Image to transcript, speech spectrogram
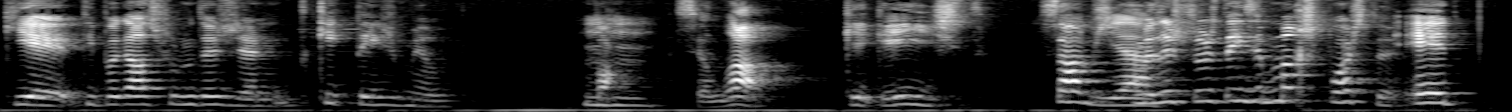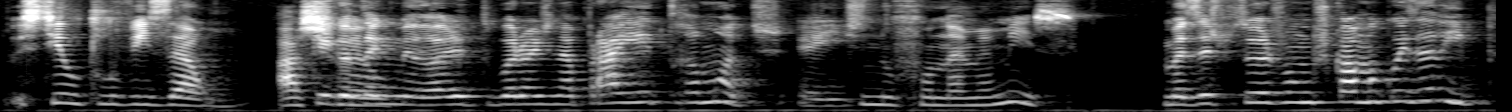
Que é, tipo, aquelas perguntas do género, de que é que tens medo? Pá, Uhum. sei lá, o que é que é isto? Sabes? Yeah. Mas as pessoas têm sempre uma resposta. É estilo televisão, O acho que é que eu eu. tenho medo? Olha, de tubarões na praia e de terremotos. É isto. No fundo é mesmo isso. Mas as pessoas vão buscar uma coisa deep.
